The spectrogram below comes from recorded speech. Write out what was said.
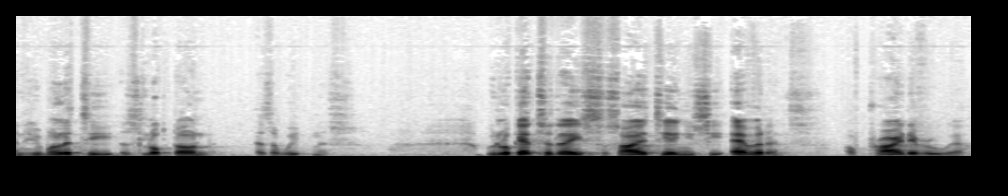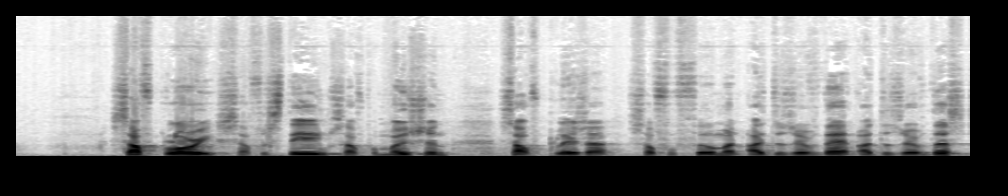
and humility is looked on as a weakness. We look at today's society and you see evidence of pride everywhere self glory, self esteem, self promotion, self pleasure, self fulfillment. I deserve that, I deserve this.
